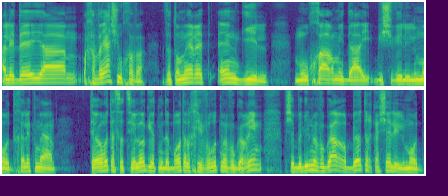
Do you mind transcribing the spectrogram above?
על ידי החוויה שהוא חווה. זאת אומרת, אין גיל מאוחר מדי בשביל ללמוד. חלק מהתיאוריות הסוציולוגיות מדברות על חברות מבוגרים, שבגיל מבוגר הרבה יותר קשה ללמוד,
